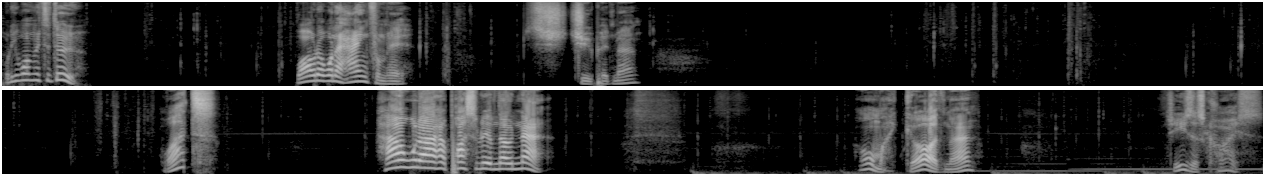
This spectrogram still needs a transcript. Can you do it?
What do you want me to do? Why would I want to hang from here? Stupid, man. What? How would I possibly have known that? Oh my god, man. Jesus Christ.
